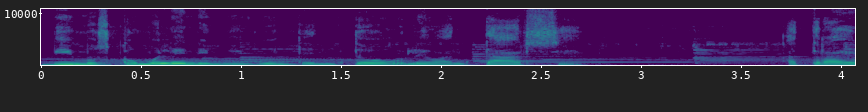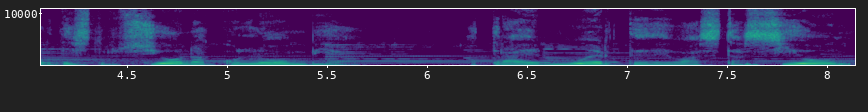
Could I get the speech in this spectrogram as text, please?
vimos cómo el enemigo intentó levantarse a traer destrucción a Colombia, a traer muerte, devastación.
